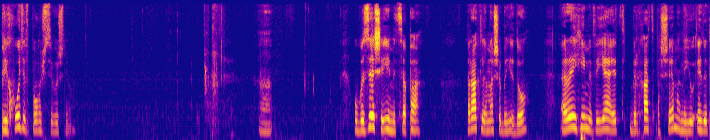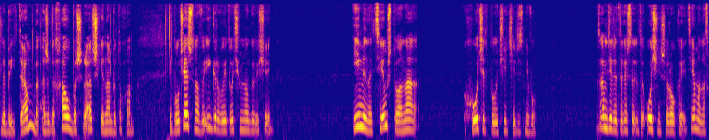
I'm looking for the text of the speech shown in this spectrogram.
приходит помощь Всевышнего. ובזה שהיא מצפה רק למה שבידו, הרי היא מביאה את ברכת השם המיועדת לביתם בהשגחה ובהשראת שכינה בתוכם. И получается, что она выигрывает очень много вещей. Именно тем, что она хочет получить через него. На самом деле, это, конечно, это очень широкая тема, нас-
